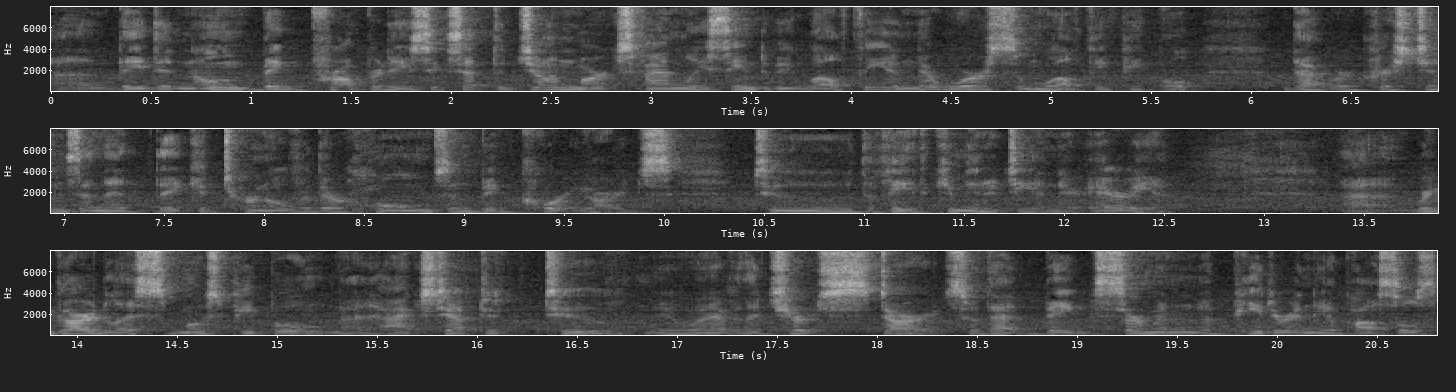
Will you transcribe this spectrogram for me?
Uh, they didn't own big properties, except that John Mark's family seemed to be wealthy, and there were some wealthy people that were Christians, and that they could turn over their homes and big courtyards to the faith community in their area. Uh, regardless, most people, uh, Acts chapter 2, you know, whenever the church starts with that big sermon of Peter and the apostles,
